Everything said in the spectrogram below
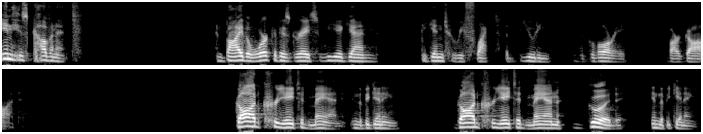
in his covenant. And by the work of His grace, we again begin to reflect the beauty and the glory of our God. God created man in the beginning. God created man good in the beginning.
